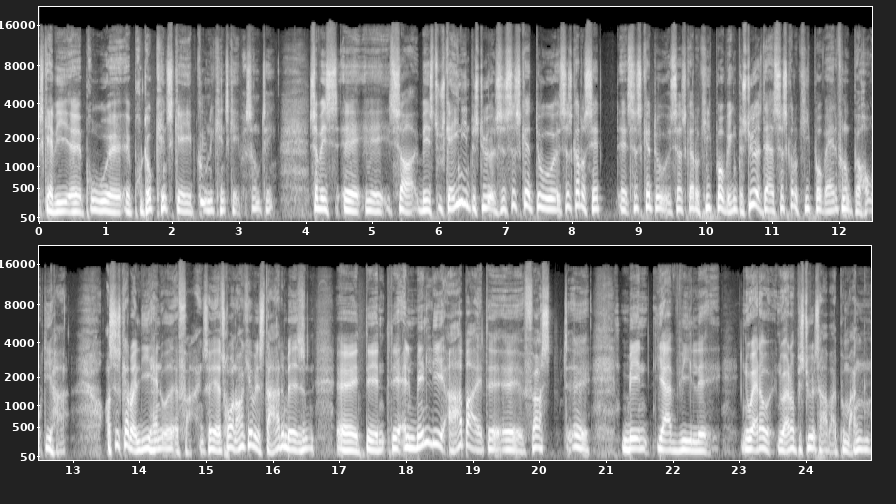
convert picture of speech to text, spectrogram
skal vi øh, bruge øh, produktkendskab, kundekendskab og sådan nogle ting. Så hvis, øh, øh, så hvis du skal ind i en bestyrelse, så skal du, så skal du sætte øh, så skal, du, så skal du kigge på, hvilken bestyrelse der er, så skal du kigge på, hvad er det for nogle behov, de har. Og så skal du lige have noget erfaring. Så jeg tror nok, jeg vil starte med sådan, øh, det, det almindelige arbejde øh, først, øh, men jeg ville... Nu er der nu er der bestyrelsesarbejde på mange,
